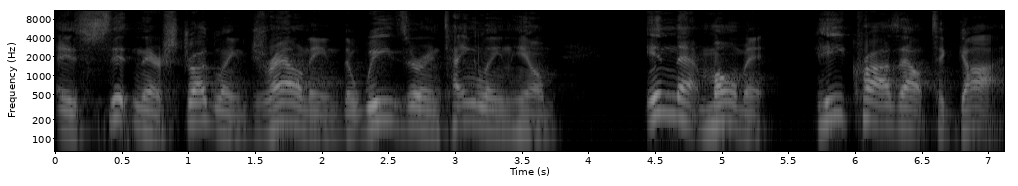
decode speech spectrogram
is sitting there struggling, drowning, the weeds are entangling him. In that moment, he cries out to God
